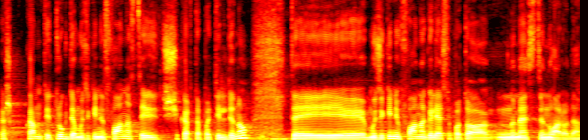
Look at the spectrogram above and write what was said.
kažkam tai trukdė muzikinis fonas, tai šį kartą patildinau. Tai muzikinį foną galėsiu po to numesti nuorodą.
